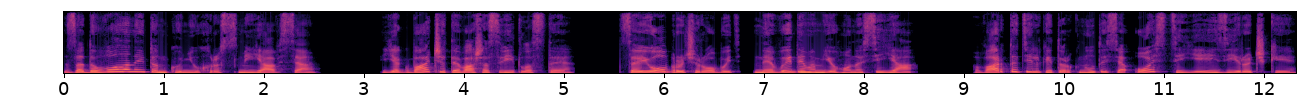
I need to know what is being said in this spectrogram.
задоволений тонконюх розсміявся. Як бачите, ваша світлосте, цей обруч робить невидимим його носія. Варто тільки торкнутися ось цієї зірочки.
